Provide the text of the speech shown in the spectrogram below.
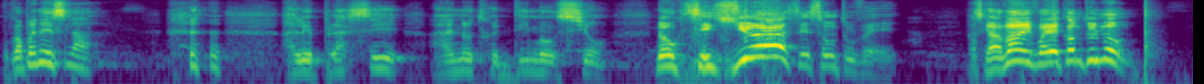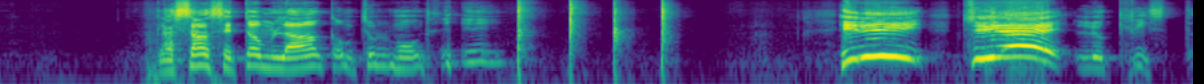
Vous comprenez cela? À le placer à une autre dimension. Donc ses yeux se sont ouverts. Parce qu'avant, il voyait comme tout le monde. Classant cet homme-là comme tout le monde. il dit, tu es le Christ.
